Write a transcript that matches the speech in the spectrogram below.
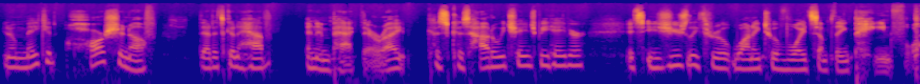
you know make it harsh enough that it's going to have an impact there right? Because because how do we change behavior? It's, it's usually through wanting to avoid something painful,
